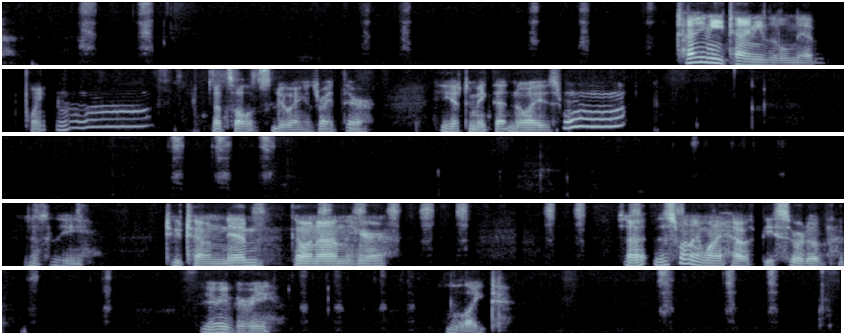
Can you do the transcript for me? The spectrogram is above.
Tiny, tiny little nib. Point. Mm, that's all it's doing is right there. You have to make that noise. This is the two-tone nib going on here. So this one I want to have be sort of very, very light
